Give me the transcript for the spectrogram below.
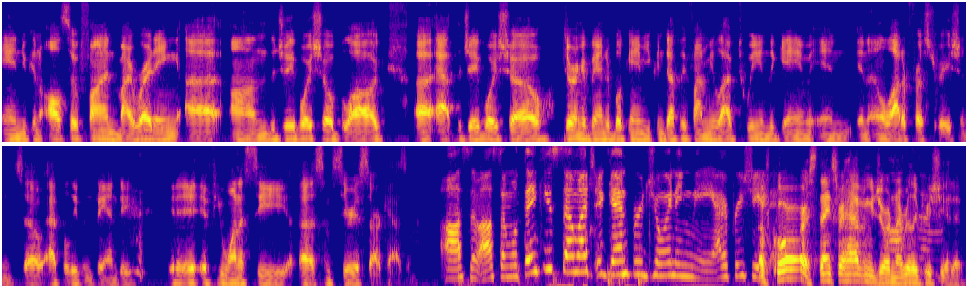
And you can also find my writing uh, on the J Boy Show blog uh, at the J Boy Show. During a Vanderbilt game, you can definitely find me live tweeting the game in, in, in a lot of frustration. So at Believe in Vandy if you want to see uh, some serious sarcasm. Awesome, awesome. Well, thank you so much again for joining me. I appreciate of it. Of course. Thanks for having me, Jordan. Awesome. I really appreciate it.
